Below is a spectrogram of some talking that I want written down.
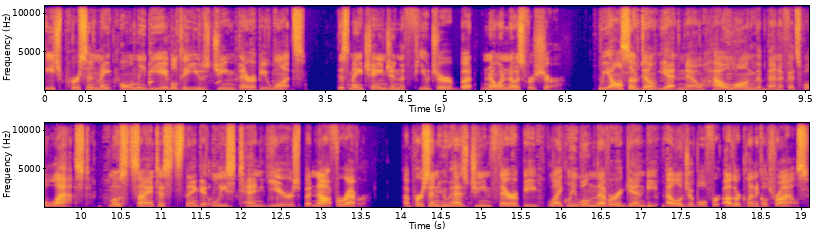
Each person may only be able to use gene therapy once. This may change in the future, but no one knows for sure. We also don't yet know how long the benefits will last. Most scientists think at least 10 years, but not forever. A person who has gene therapy likely will never again be eligible for other clinical trials.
